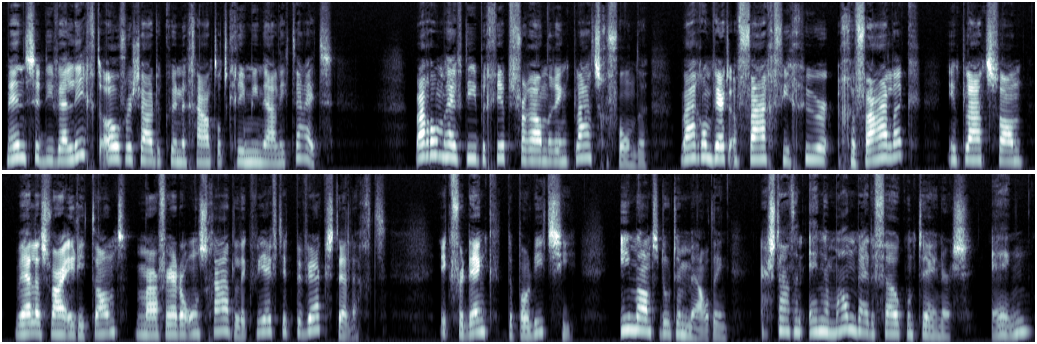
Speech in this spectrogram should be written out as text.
Mensen die wellicht over zouden kunnen gaan tot criminaliteit. Waarom heeft die begripsverandering plaatsgevonden? Waarom werd een vaag figuur gevaarlijk in plaats van weliswaar irritant, maar verder onschadelijk? Wie heeft dit bewerkstelligd? Ik verdenk de politie. Iemand doet een melding. Er staat een enge man bij de vuilcontainers. Eng?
